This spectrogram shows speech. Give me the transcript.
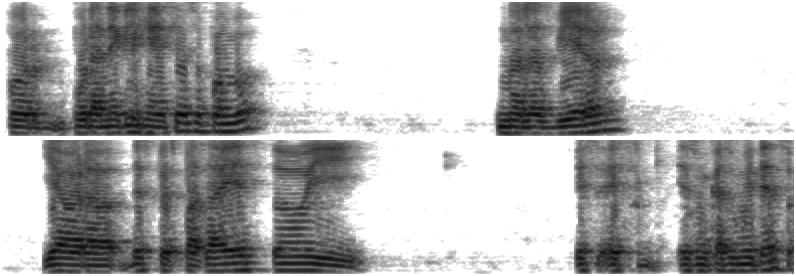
por pura negligencia, supongo, no las vieron y ahora después pasa esto y es, un caso muy tenso.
